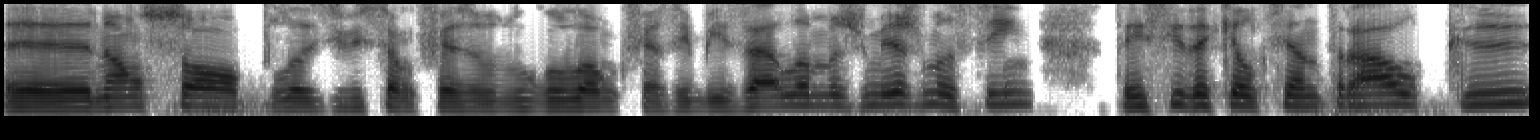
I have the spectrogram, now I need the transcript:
Uh, não só pela exibição que fez do golão que fez em Bizela, mas mesmo assim tem sido aquele central que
